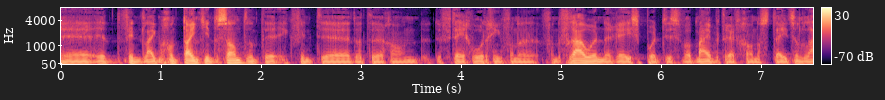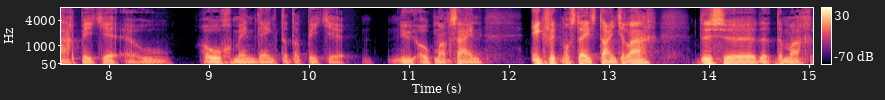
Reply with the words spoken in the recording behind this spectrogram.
Het vind, lijkt me gewoon een tandje interessant. Want ik vind dat gewoon de vertegenwoordiging van de, van de vrouwen in de racesport is wat mij betreft gewoon nog steeds een laag pitje. hoe hoog men denkt dat dat pitje nu ook mag zijn ik vind het nog steeds tandje laag. Dus er mag,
